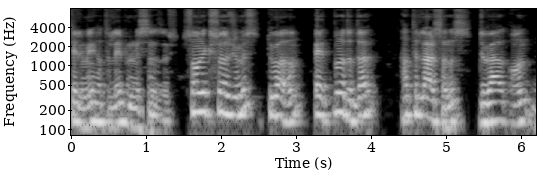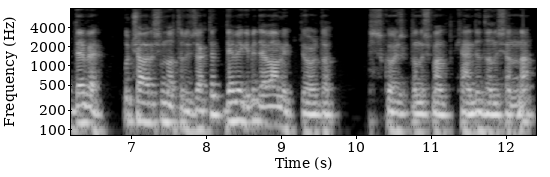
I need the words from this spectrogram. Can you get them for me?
kelimeyi hatırlayabilmişsinizdir. Sonraki sözcüğümüz dwell on. Evet burada da hatırlarsanız dwell on deve. Bu çağrışımla hatırlayacaktık. Deve gibi devam et diyordu psikolojik danışman kendi danışanına.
